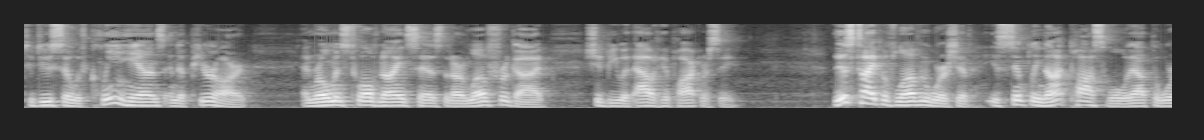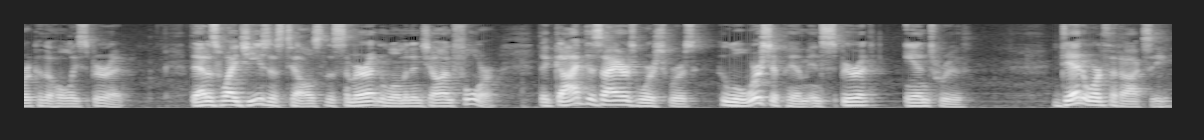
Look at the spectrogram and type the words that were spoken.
to do so with clean hands and a pure heart. And Romans 12, 9 says that our love for God should be without hypocrisy. This type of love and worship is simply not possible without the work of the Holy Spirit. That is why Jesus tells the Samaritan woman in John 4 that God desires worshipers who will worship him in spirit and truth. Dead orthodoxy,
